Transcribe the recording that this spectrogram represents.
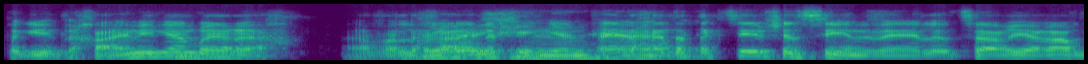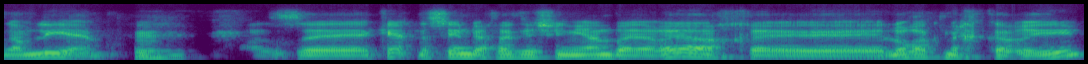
תגיד, לך אין עניין בירח. אבל לך אין, אין לך את התקציב של סין, לצערי הרב גם לי אין. אז אה, כן, לסין בהחלט יש עניין בירח, לא רק מחקרי,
